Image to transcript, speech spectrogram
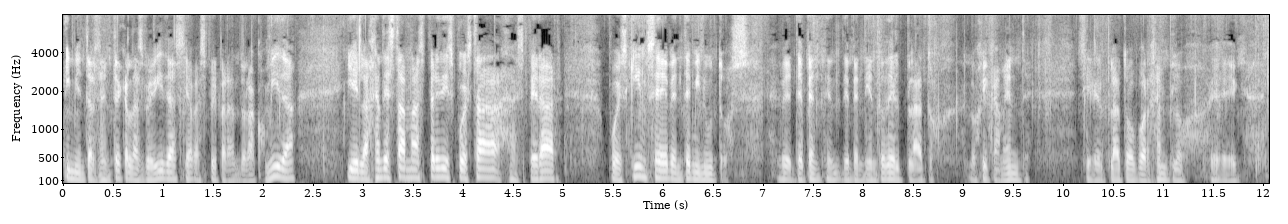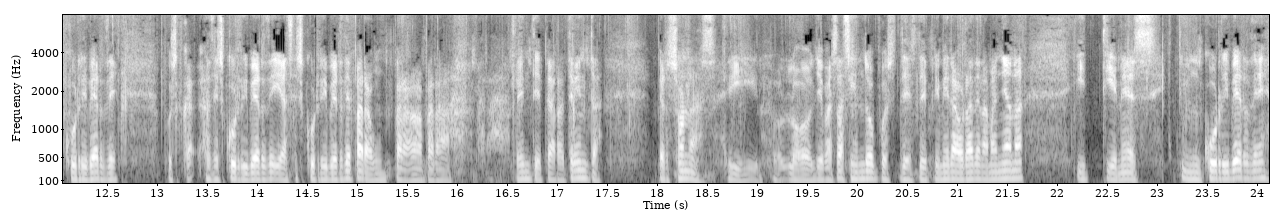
y mientras entregan las bebidas ya vas preparando la comida y la gente está más predispuesta a esperar pues 15, 20 minutos, dependiendo del plato, lógicamente. Si el plato, por ejemplo, eh, curry verde, pues haces curry verde y haces curry verde para, un, para, para, para 20, para 30 personas y lo, lo, llevas haciendo pues desde primera hora de la mañana y tienes un curry verde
